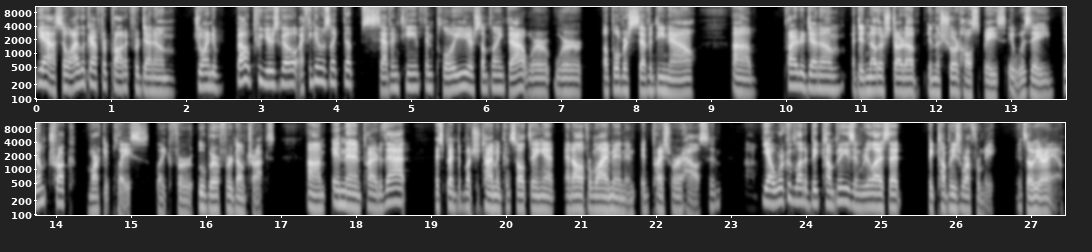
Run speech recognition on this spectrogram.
Yeah. So I look after product for Denim. Joined about two years ago. I think it was like the 17th employee or something like that. We're, we're up over 70 now. Uh, prior to Denim, I did another startup in the short haul space. It was a dump truck marketplace, like for Uber for dump trucks. Um, and then prior to that, I spent a bunch of time in consulting at, at Oliver Wyman and, and Price Waterhouse. And uh, yeah, worked with a lot of big companies and realized that big companies weren't for me. And so here I am.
